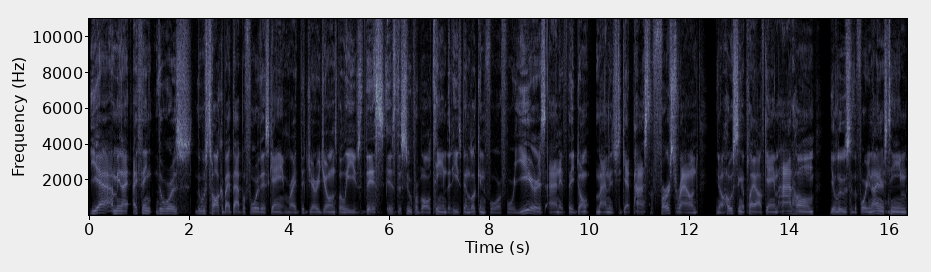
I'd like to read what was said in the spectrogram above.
Yeah, I mean, I, I think there was there was talk about that before this game, right? That Jerry Jones believes this is the Super Bowl team that he's been looking for for years, and if they don't manage to get past the first round, you know, hosting a playoff game at home, you lose to the 49ers team,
